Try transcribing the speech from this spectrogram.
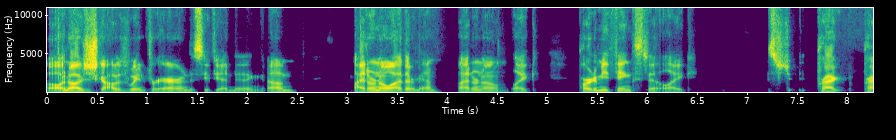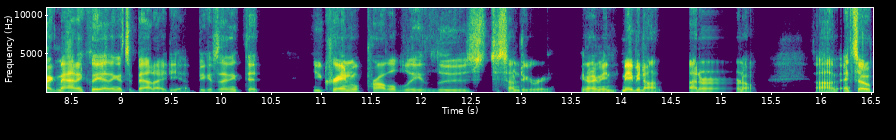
Oh no, I was just I was waiting for Aaron to see if he had anything. Um, I don't know either, man. I don't know. Like part of me thinks that like prag- pragmatically, I think it's a bad idea because I think that Ukraine will probably lose to some degree. You know what I mean? Maybe not. I don't, know. Um, and so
